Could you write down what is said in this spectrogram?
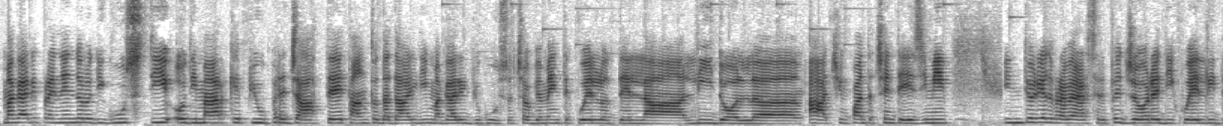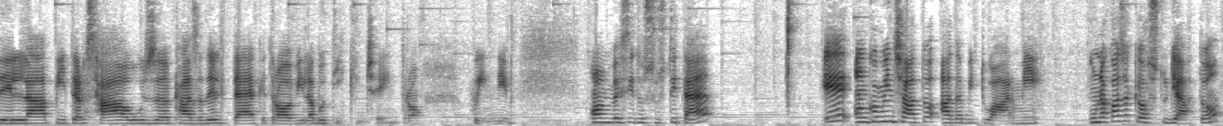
magari prendendolo di gusti o di marche più pregiate tanto da dargli magari più gusto. Cioè ovviamente quello della Lidl eh, a 50 centesimi. In teoria dovrebbe essere peggiore di quelli della Peter's House, casa del tè che trovi la boutique in centro. Quindi ho investito su sti tè e ho cominciato ad abituarmi una cosa che ho studiato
